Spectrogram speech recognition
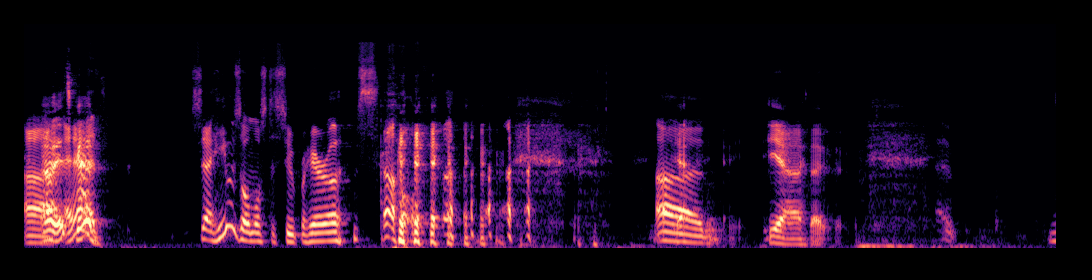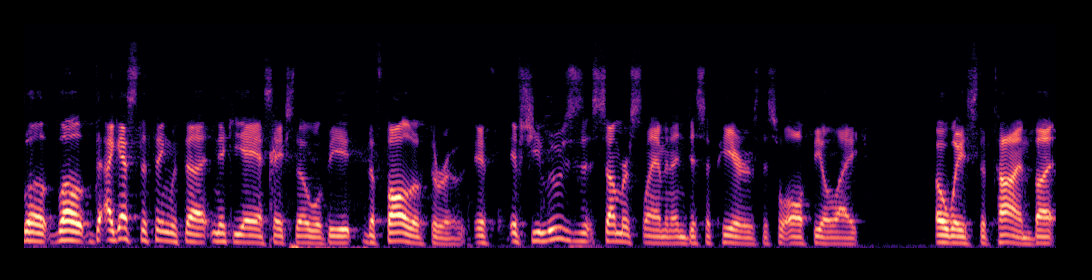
Uh, Oh, it's good. had- so he was almost a superhero himself. uh, yeah. That, Well, well, I guess the thing with the Nikki Ash though will be the follow through. If if she loses at SummerSlam and then disappears, this will all feel like a waste of time. But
